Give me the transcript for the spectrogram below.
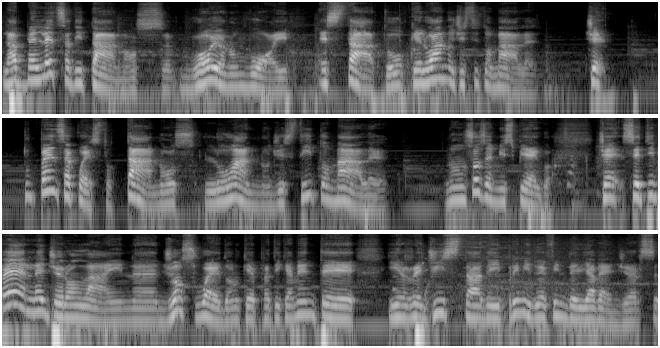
la bellezza di Thanos, vuoi o non vuoi, è stato che lo hanno gestito male. Cioè, tu pensa a questo, Thanos lo hanno gestito male. Non so se mi spiego. Cioè, se ti vai a leggere online, eh, Joss Whedon, che è praticamente il regista dei primi due film degli Avengers,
